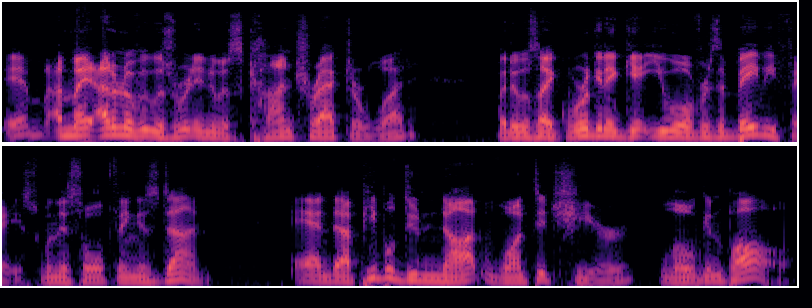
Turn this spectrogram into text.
eh, I might, I don't know if it was written into his contract or what, but it was like we're going to get you over as a babyface when this whole thing is done, and uh, people do not want to cheer Logan Paul,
